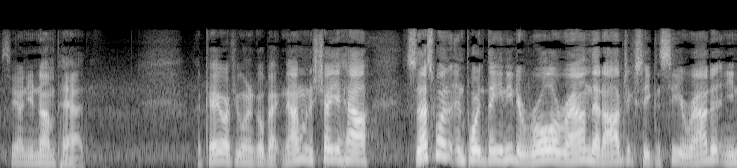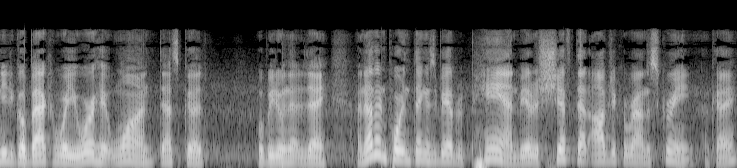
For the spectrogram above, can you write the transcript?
See on your numpad okay, or if you want to go back. Now I'm going to show you how, so that's one important thing. You need to roll around that object so you can see around it, and you need to go back to where you were, hit 1. That's good. We'll be doing that today. Another important thing is to be able to pan, be able to shift that object around the screen, okay?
